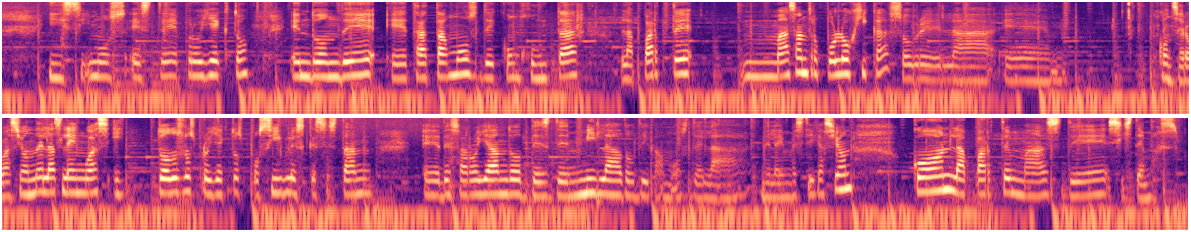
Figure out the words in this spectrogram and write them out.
hicimos este proyecto en donde tratamos de conjuntar la parte más antropológica sobre la conservación de las lenguas y todos los proyectos posibles que se están eh, desarrollando desde mi lado, digamos, de la, de la investigación, con la parte más de sistemas.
